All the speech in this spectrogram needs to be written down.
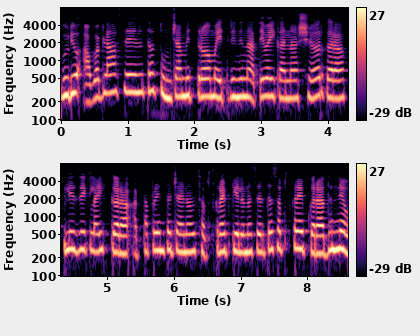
व्हिडिओ आवडला असेल तर तुमच्या मित्र मैत्रिणी नातेवाईकांना शेअर करा. प्लीज एक लाईक करा. आत्तापर्यंत चॅनल सबस्क्राईब केलं नसेल तर सबस्क्राईब करा. धन्यवाद.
